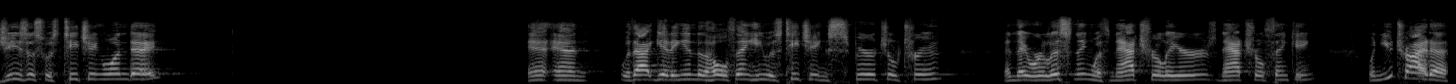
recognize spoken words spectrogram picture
Jesus was teaching one day, and, and without getting into the whole thing, he was teaching spiritual truth, and they were listening with natural ears, natural thinking. When you try to,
